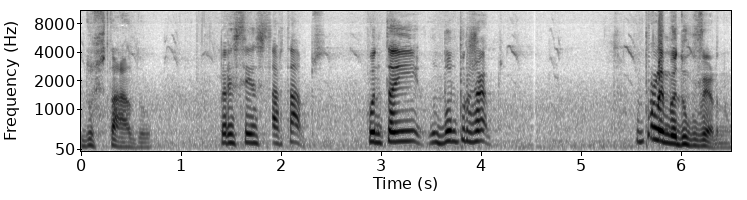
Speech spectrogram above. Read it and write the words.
do Estado, para serem startups, quando têm um bom projeto. O problema do governo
